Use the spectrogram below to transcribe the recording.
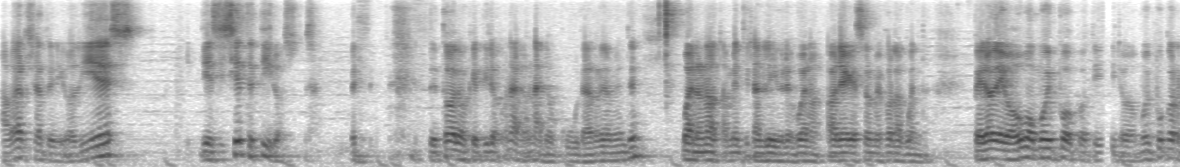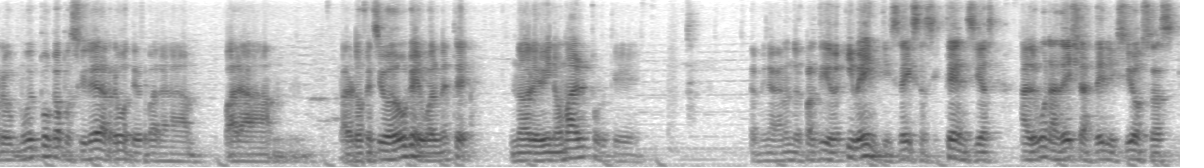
a ver, ya te digo, 10, 17 tiros de, todos los que tiró? Una, locura realmente. Bueno, no, también tiran libres. Bueno, habría que hacer mejor la cuenta. Pero digo, hubo muy poco tiro, muy, poco, muy poca posibilidad de rebote para, para el ofensivo de Boca. Igualmente no le vino mal porque termina ganando el partido. Y 26 asistencias, algunas de ellas deliciosas.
